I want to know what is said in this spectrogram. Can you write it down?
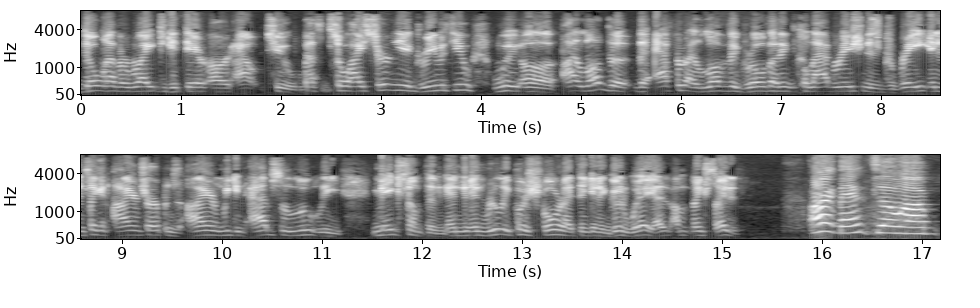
don't have a right to get their art out. Too too. That's, so I certainly agree with you. We, uh, I love the the effort. I love the growth. I think collaboration is great, and it's like an iron sharpens iron. We can absolutely make something and and really push forward. I think in a good way. I, am excited. All right, man. So um,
